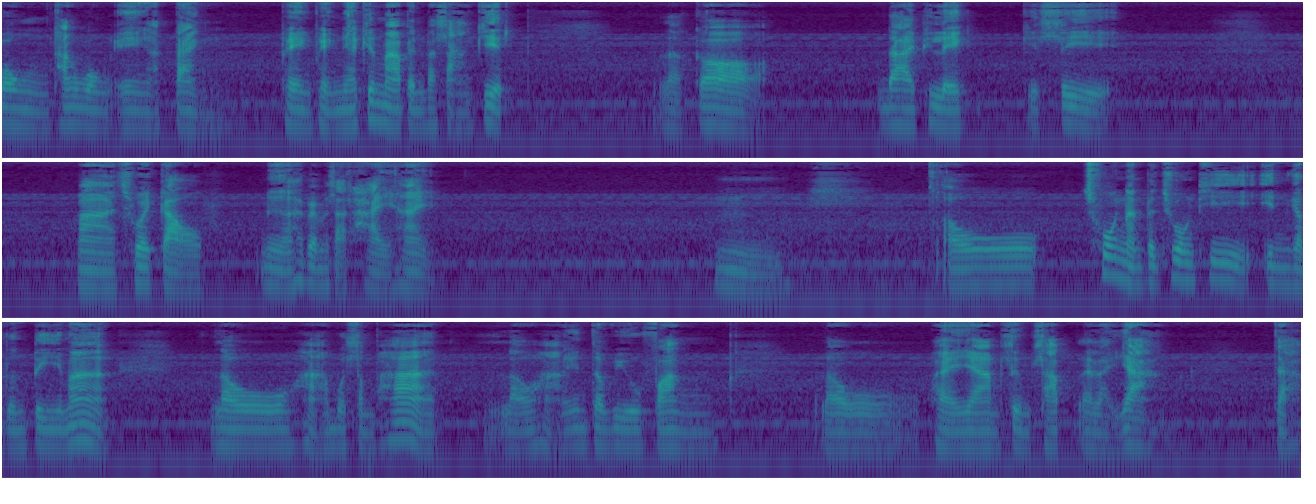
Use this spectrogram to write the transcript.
วงทั้งวงเองอะแต่งเพลงเพลงนี้ขึ้นมาเป็นภาษาอังกฤษ แล้วก็ได้พี่เล็กกิซี่ มาช่วยเก่าเนื้อให้เป็นภาษาไทยให้ อืมเอาช่วงนั้นเป็นช่วงที่อินกับดนตรีมาก เราหาบทสัมภาษณ์ เราหา interview ฟัง เราพยายามซึมซับหลาย ๆ อย่าง จาก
